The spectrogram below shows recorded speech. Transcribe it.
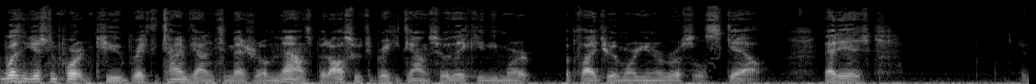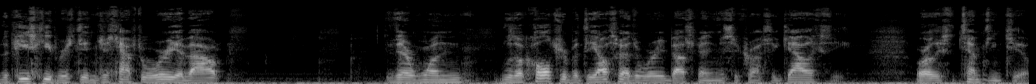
it wasn't just important to break the time down into measurable amounts, but also to break it down so they could be more applied to a more universal scale. That is, the peacekeepers didn't just have to worry about their one little culture, but they also had to worry about spreading this across the galaxy, or at least attempting to.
